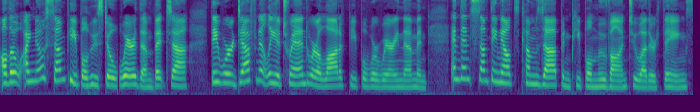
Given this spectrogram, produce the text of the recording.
Although I know some people who still wear them, but uh, they were definitely a trend where a lot of people were wearing them, and and then something else comes up and people move on to other things.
